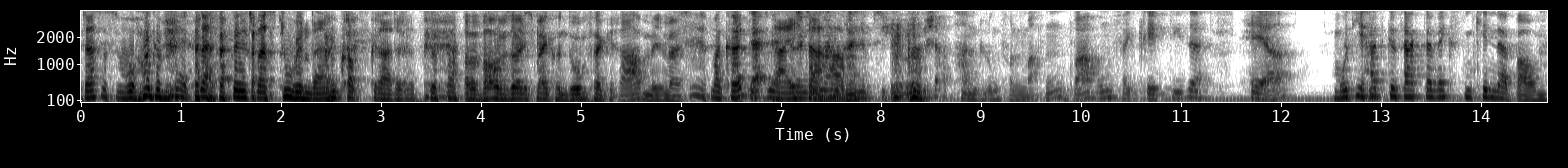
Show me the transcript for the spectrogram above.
Das ist wohlgemerkt das Bild, was du in deinem Kopf gerade dazu hast. Aber warum soll ich mein Kondom vergraben? Ich meine, Man könnte Da es da leichter könnte man haben. eine psychologische Abhandlung von machen. Warum vergräbt dieser Herr Mutti hat gesagt, da wächst ein Kinderbaum.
